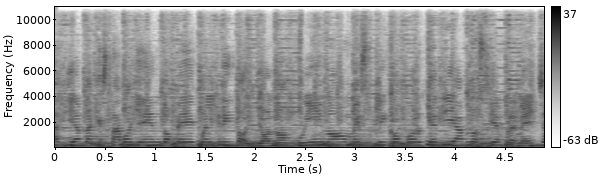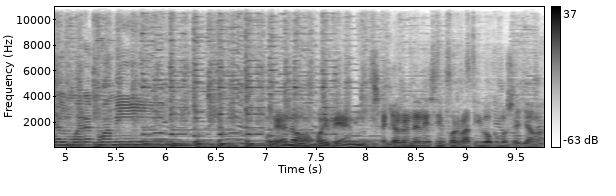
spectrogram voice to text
La diabla que estaba oyendo pegó el grito, yo no fui, no me explico por qué diablo siempre me echa el muerto a mí. Bueno, muy bien, señor Análisis Informativo, ¿cómo se llama?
